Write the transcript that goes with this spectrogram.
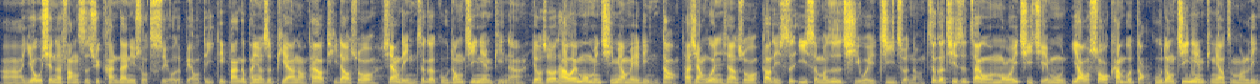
啊悠闲的方式去看待你所持有的标的。第八个朋友是 Piano，他有提到说，像领这个股东纪念品啊，有时候他会莫名其妙没领到，他想问一下说，到底是以什么日期为基准哦？这个其实在我们某一期节目《妖兽看不懂股东纪念品要怎么领》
